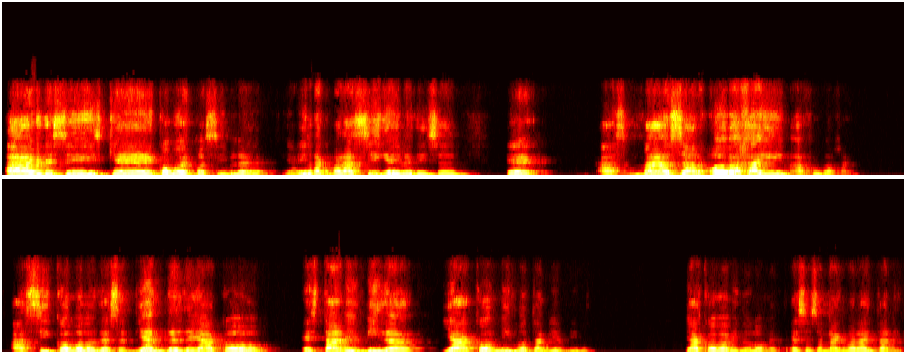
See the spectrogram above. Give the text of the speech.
Ay, decís que, ¿cómo es posible? Y ahí la Gemara sigue y le dice, que Así como los descendientes de Jacob están en vida, Jacob mismo también vive. Jacob vino lo Eso es en la Gemara en Tanit.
